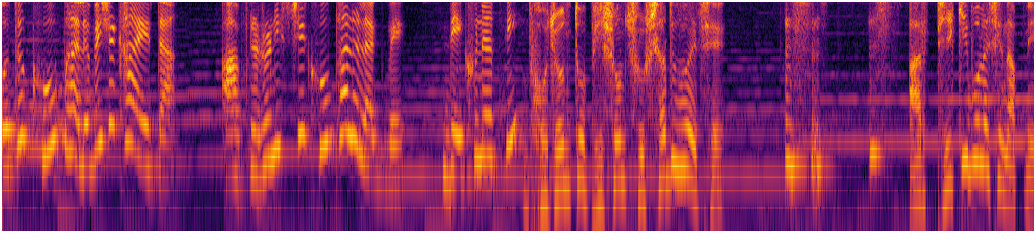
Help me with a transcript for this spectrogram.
ও তো খুব ভালোবেসে খায় এটা। আপনারও নিশ্চয়ই খুব ভালো লাগবে। দেখুন আপনি। ভোজন তো ভীষণ সুস্বাদু হয়েছে। আর ঠিকই বলেছেন আপনি।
